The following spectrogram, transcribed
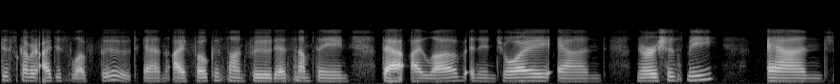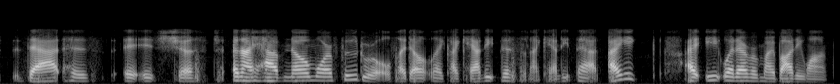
discovered I just love food and I focus on food as something that I love and enjoy and nourishes me and that has it's just and I have no more food rules. I don't like I can't eat this and I can't eat that. I eat I eat whatever my body wants.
